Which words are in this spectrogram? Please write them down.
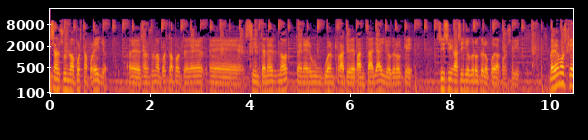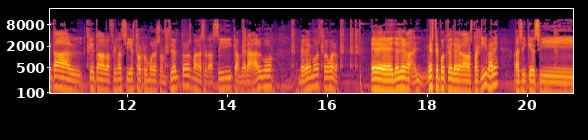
Samsung no apuesta por ello. Eh, Samsung apuesta por tener, eh, sin tener not, tener un buen ratio de pantalla y yo creo que si sigue así yo creo que lo pueda conseguir. Veremos qué tal, qué tal al final si estos rumores son ciertos, van a ser así, cambiará algo, veremos, pero bueno, eh, ya llega, este podcast ya ha llegado hasta aquí, ¿vale? Así que si,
